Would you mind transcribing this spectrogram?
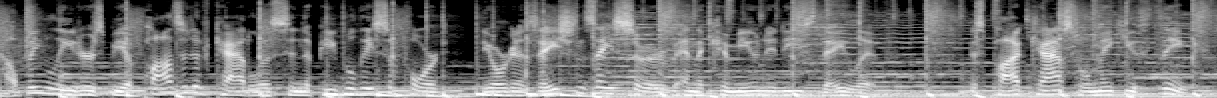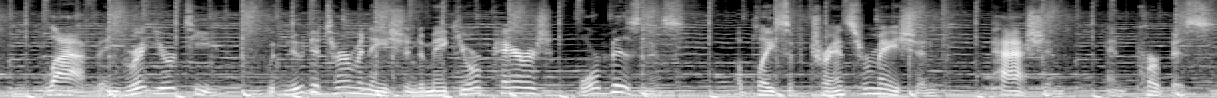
helping leaders be a positive catalyst in the people they support, the organizations they serve, and the communities they live. This podcast will make you think, laugh, and grit your teeth with new determination to make your parish or business a place of transformation, passion, and purpose.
